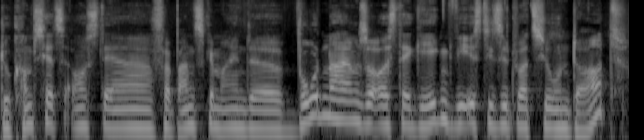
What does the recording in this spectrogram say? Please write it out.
Du kommst jetzt aus der Verbandsgemeinde Bodenheim, so aus der Gegend. Wie ist die Situation dort?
